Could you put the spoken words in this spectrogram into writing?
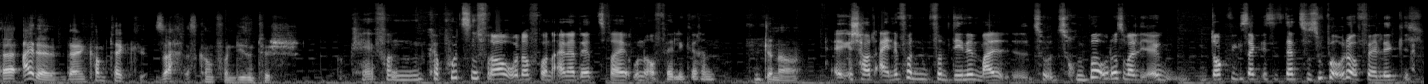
Äh, Eide, dein Comtech sagt, es kommt von diesem Tisch. Okay, von Kapuzenfrau oder von einer der zwei unauffälligeren? Genau. Äh, Schaut eine von, von denen mal äh, zu uns rüber oder so, weil Doc, wie gesagt, ist jetzt nicht so super unauffällig. Ich,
